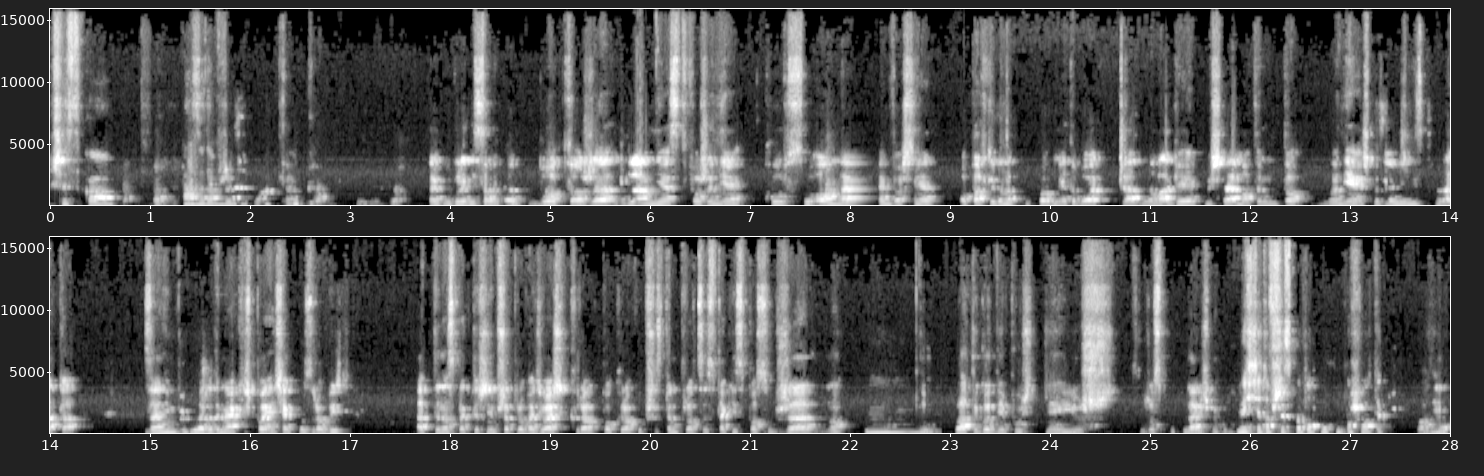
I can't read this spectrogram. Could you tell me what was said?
Wszystko bardzo dobrze było. Tak. Tak, w ogóle niesamowite było to, że dla mnie stworzenie kursu online właśnie opartego na platformie to była czarna magia. Jak myślałem o tym, to no nie, jeszcze mi dwa lata, zanim w ogóle będę miał jakieś pojęcie, jak to zrobić. A ty nas praktycznie przeprowadziłaś krok po kroku przez ten proces w taki sposób, że no, mm. dwa tygodnie później już rozpoczynaliśmy. Oczywiście to wszystko po prostu poszło tak mhm.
